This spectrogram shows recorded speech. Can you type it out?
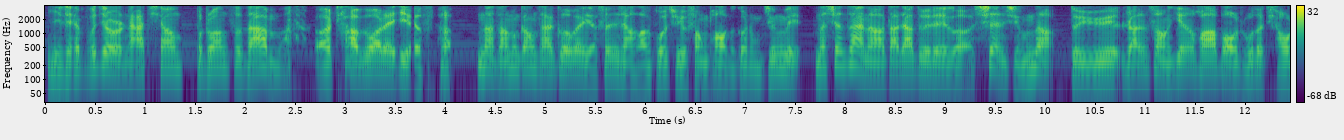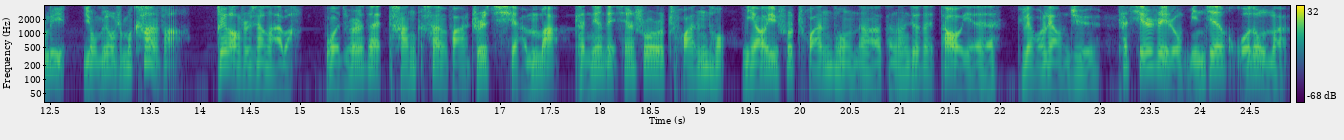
你这不就是拿枪不装子弹吗？呃，差不多这意思。那咱们刚才各位也分享了过去放炮的各种经历，那现在呢，大家对这个现行的对于燃放烟花爆竹的条例有没有什么看法？黑老师先来吧。我觉得在谈看法之前吧，肯定得先说说传统。你要一说传统呢，可能就得道爷聊两句。它其实是一种民间活动嘛，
